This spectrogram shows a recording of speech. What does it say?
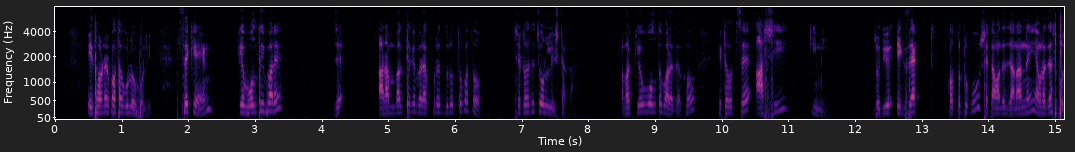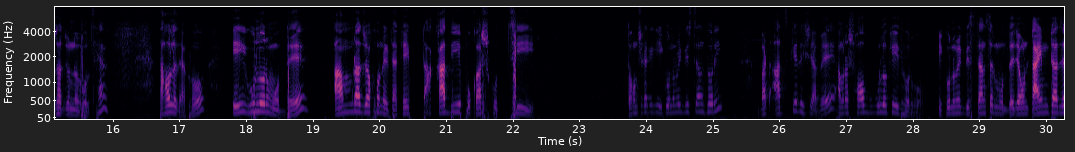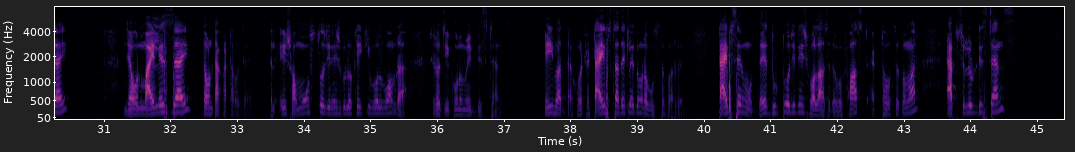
এই ধরনের কথাগুলো বলি। সেকেন্ড কে বলতেই পারে? যে আরামবাগ থেকে ব্যারাকপুরের দূরত্ব কত? সেটা হচ্ছে চল্লিশ টাকা। আবার কেউ বলতে পারে, দেখো, এটা হচ্ছে আশি কিমি। যদিও এক্স্যাক্ট কতটুকু সেটা আমাদের জানা নেই, আমরা জাস্ট বোঝার জন্য বলছি হ্যাঁ? তাহলে দেখো, এইগুলোর মধ্যে আমরা যখন এটাকে টাকা দিয়ে প্রকাশ করছি, তখন সেটাকে কি ইকোনমিক ডিস্টেন্স ধরি? বাট আজকের হিসাবে আমরা সবগুলোকেই ধরবো। ইকোনমিক ডিস্টেন্সের মধ্যে যেমন টাইমটা যায়, যেমন মাইলেজ যায়, তেমন টাকাটাও যায়। তাহলে এই সমস্ত জিনিসগুলোকেই কি বলব আমরা? সেটা হচ্ছে ইকোনমিক ডিস্টেন্স এইবার দেখো, এটা টাইপসটা দেখলে তোমরা বুঝতে পারবে। টাইপসের মধ্যে দুটো জিনিস বলা আছে দেখো। ফার্স্ট একটা হচ্ছে তোমার অ্যাবসলিউট ডিস্ট্যান্স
